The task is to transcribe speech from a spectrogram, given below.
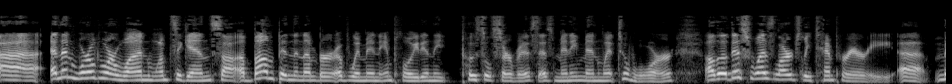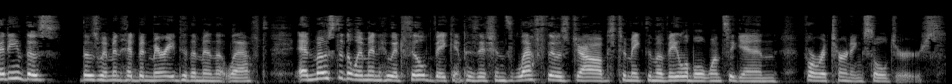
Uh, and then World War One once again saw a bump in the number of women employed in the postal service as many men went to war. Although this was largely temporary, uh, many of those those women had been married to the men that left, and most of the women who had filled vacant positions left those jobs to make them available once again for returning soldiers.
